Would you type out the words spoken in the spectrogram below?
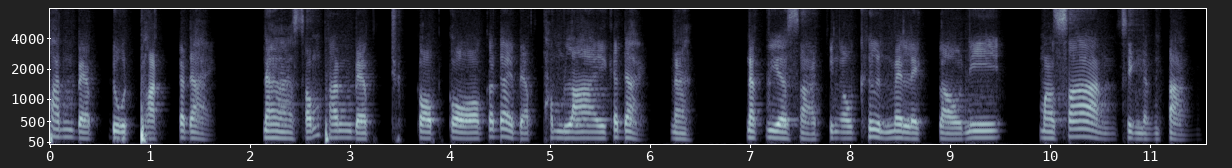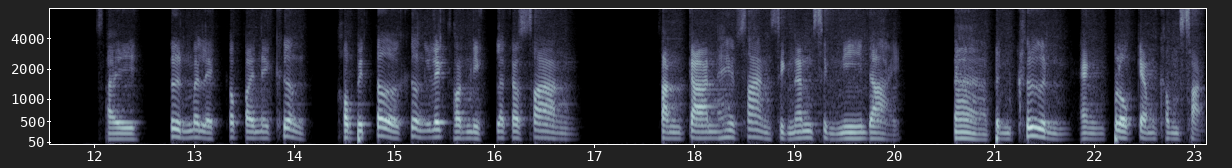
พันธ์แบบดูดผลักก็ได้ นะสัมพันธ์แบบกอบกอก็ได้แบบทำลายก็ได้นะนักวิทยาศาสตร์จึงเอาคลื่นแม่เหล็กเหล่านี้มาสร้างสิ่งต่างๆ ใส่คลื่นแม่เหล็กเข้าไปในเครื่องคอมพิวเตอร์เครื่องอิเล็กทรอนิกส์แล้วก็สร้างสั่งการให้สร้างสิ่งนั้นสิ่งนี้ได้อ่าเป็นคลื่นแห่งโปรแกรมคำสั่ง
